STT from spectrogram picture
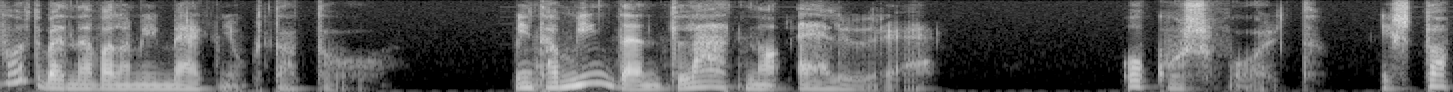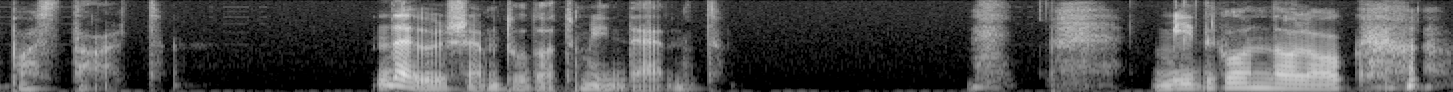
Volt benne valami megnyugtató, mintha mindent látna előre. Okos volt, és tapasztalt, de ő sem tudott mindent. Mit gondolok?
